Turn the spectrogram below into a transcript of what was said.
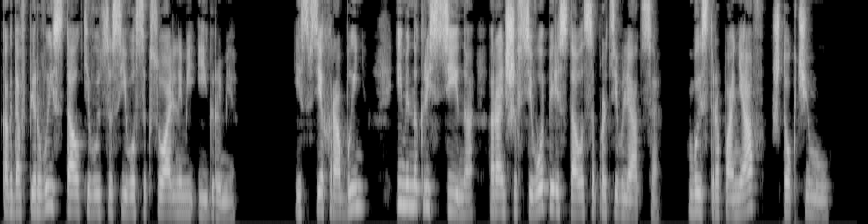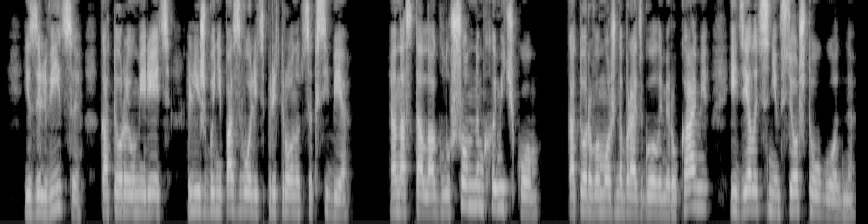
когда впервые сталкиваются с его сексуальными играми – из всех рабынь именно Кристина раньше всего перестала сопротивляться, быстро поняв, что к чему. Из львицы, которой умереть, лишь бы не позволить притронуться к себе, она стала оглушенным хомячком, которого можно брать голыми руками и делать с ним все, что угодно.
